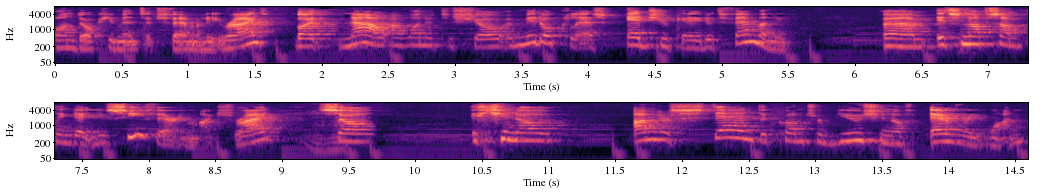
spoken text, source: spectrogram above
undocumented family, right? But now I wanted to show a middle class, educated family. Um, it's not something that you see very much, right? So, you know, understand the contribution of everyone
